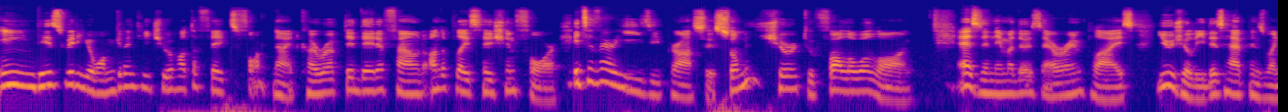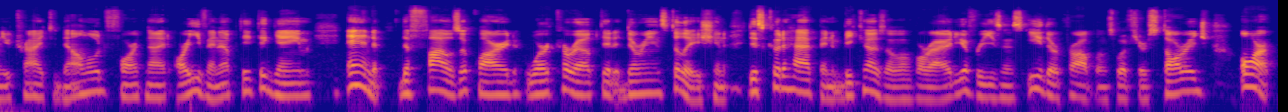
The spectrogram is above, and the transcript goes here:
In this video, I'm gonna teach you how to fix Fortnite corrupted data found on the PlayStation 4. It's a very easy process, so make sure to follow along. As the name of this error implies, usually this happens when you try to download Fortnite or even update the game and the files acquired were corrupted during installation. This could happen because of a variety of reasons, either problems with your storage or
